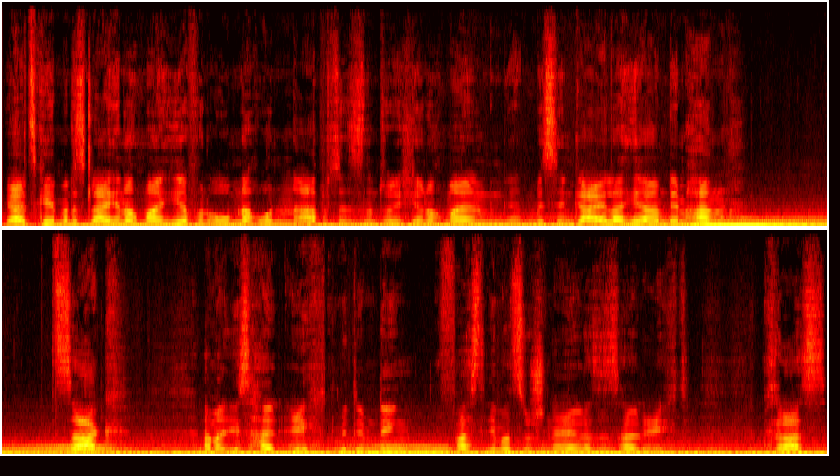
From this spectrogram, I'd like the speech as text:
Ja, jetzt geht man das gleiche nochmal hier von oben nach unten ab. Das ist natürlich hier nochmal ein bisschen geiler hier an dem Hang. Zack. Aber man ist halt echt mit dem Ding fast immer zu schnell. Das ist halt echt krass.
